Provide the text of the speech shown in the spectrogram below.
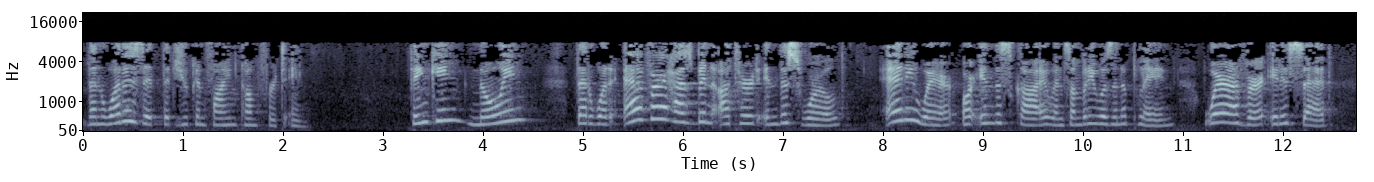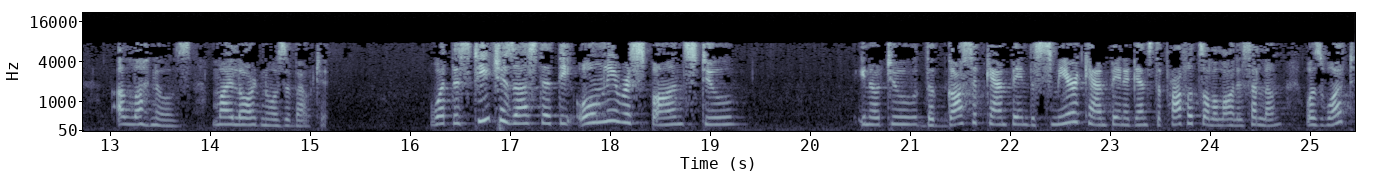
then what is it that you can find comfort in? Thinking, knowing that whatever has been uttered in this world, anywhere or in the sky when somebody was in a plane, wherever it is said, Allah knows, my Lord knows about it. What this teaches us that the only response to you know, to the gossip campaign, the smear campaign against the Prophet ﷺ was what?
